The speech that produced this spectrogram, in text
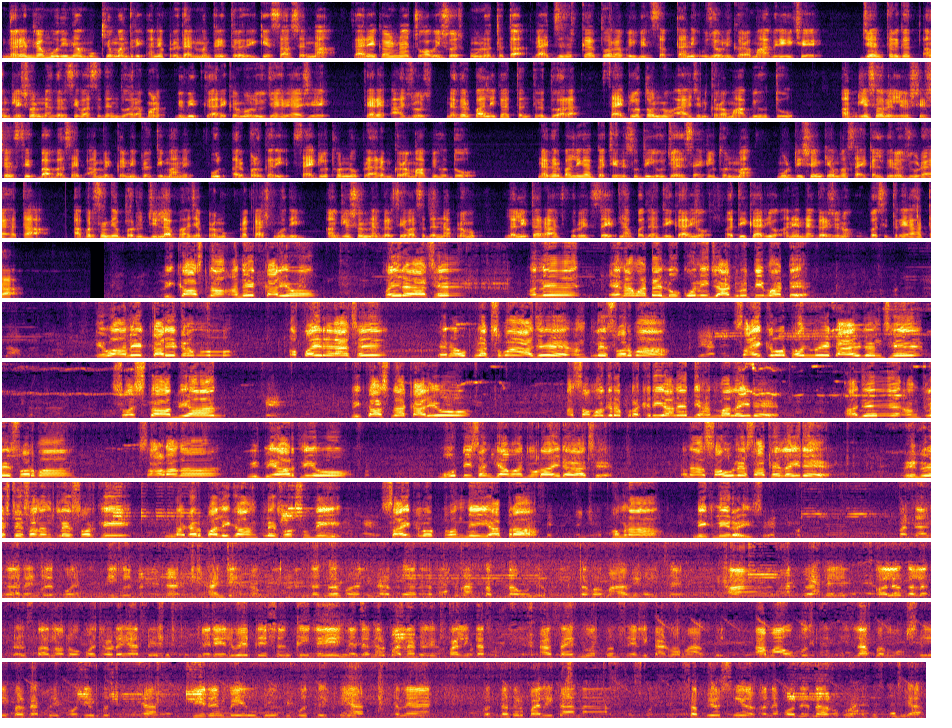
નરેન્દ્ર મોદીના મુખ્યમંત્રી અને પ્રધાનમંત્રી તરીકે શાસનના કાર્યકાળના ચોવીસ વર્ષ પૂર્ણ થતાં રાજ્ય સરકાર દ્વારા વિવિધ સપ્તાહની ઉજવણી કરવામાં આવી રહી છે. જે અંતર્ગત અંકલેશ્વર નગર સેવા સદન દ્વારા પણ વિવિધ કાર્યક્રમો યોજાઈ રહ્યા છે. ત્યારે આજરોજ નગરપાલિકા તંત્ર દ્વારા સાયક્લોથોનનું આયોજન કરવામાં આવ્યું હતું. અંકલેશ્વર રેલવે સ્ટેશન સ્થિત બાબા સાહેબ આંબેડકરની પ્રતિમાને ફૂલ અર્પણ કરી સાયક્લોથોનનો પ્રારંભ કરવામાં આવ્યો હતો. નગરપાલિકા કચેરી સુધી યોજાયેલ સાયક્લોથોનમાં મોટી સંખ્યામાં સાયકલવીરો જોડાયા હતા. આ પ્રસંગે ભરૂચ જિલ્લા ભાજપ પ્રમુખ પ્રકાશ મોદી, અંકલેશ્વર નગર સેવા સદનના પ્રમુખ લલિતા રાજપુરોહિત સહિતના પદાધિકારીઓ, અધિકારીઓ અને નગરજનો ઉપસ્થિત રહ્યા હતા. વિકાસના અનેક કાર્યો થઈ રહ્યા છે અને એના માટે લોકોની જાગૃતિ માટે એવા અનેક કાર્યક્રમો અપાઈ રહ્યા છે. એના ઉપલક્ષમાં આજે અંકલેશ્વરમાં સાયક્લોથોનનું એક આયોજન છે. સ્વચ્છતા અભિયાન વિકાસના કાર્યો આ સમગ્ર પ્રક્રિયાને ધ્યાનમાં લઈને આજે અંકલેશ્વરમાં શાળાના વિદ્યાર્થીઓ મોટી સંખ્યામાં જોડાઈ રહ્યા છે. અને આ સૌને સાથે લઈને રેલવે સ્ટેશન અંકલેશ્વરથી નગરપાલિકા અંકલેશ્વર સુધી સાયક્લોથોનની યાત્રા હમણાં નીકળી રહી છે. વડા નરેન્દ્ર પ્રેરણાથી આજે નગરપાલિકા દ્વારા રોજના સપ્તાહ ઉજવણી કરવામાં આવી રહી છે. આ અલગ અલગ સંસ્થાના લોકો જોડાયા છે. ને રેલવે સ્ટેશનથી લઈને નગરપાલિકા પાલિકા સુધી આ પણ રેલી કાઢવામાં આવશે. આમાં ઉપસ્થિત જિલ્લા પ્રમુખ શ્રી પ્રકાશભાઈ મોદી ઉપસ્થિત થયા ધીરેનભાઈ ઉપસ્થિત થયા અને નગરપાલિકાના સભ્યશ્રીઓ અને હોદ્દેદારો પણ ઉપસ્થિત રહ્યા.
